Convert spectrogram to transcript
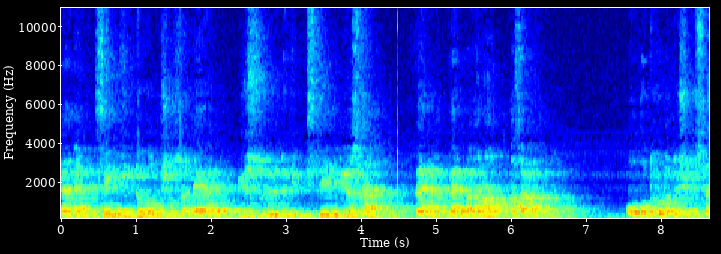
Yani zengin de olmuş olsa eğer yüz suyunu döküp isteyebiliyorsa verme, verme ama azarlama. O, o duruma düşmüşse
